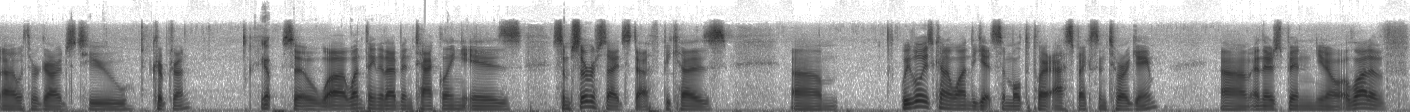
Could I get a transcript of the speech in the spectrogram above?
uh, with regards to Crypt Run. Yep. So uh, one thing that I've been tackling is some server-side stuff because um, we've always kind of wanted to get some multiplayer aspects into our game, um, and there's been you know a lot of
